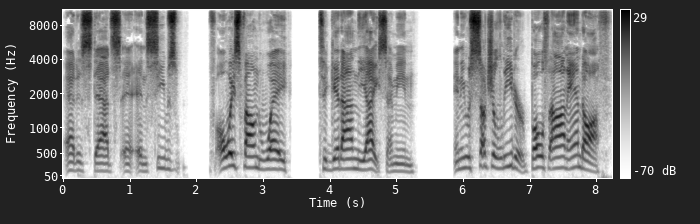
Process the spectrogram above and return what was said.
at his stats and, and always found a way to get on the ice. I mean, and he was such a leader both on and off.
